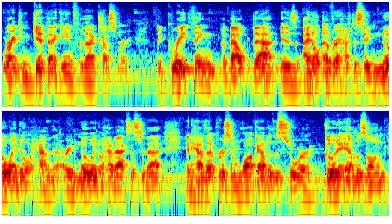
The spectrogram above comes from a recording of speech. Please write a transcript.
where I can get that game for that customer. The great thing about that is I don't ever have to say, no, I don't have that, or no, I don't have access to that, and have that person walk out of the store, go to Amazon,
